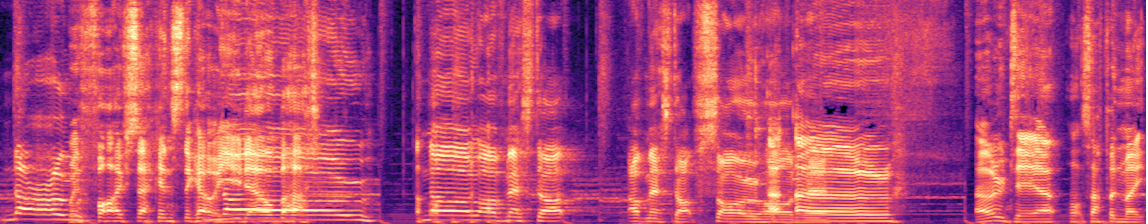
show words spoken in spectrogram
No. With five seconds to go, are you down bad? No. No, I've messed up. I've messed up so hard here. Oh. Oh dear. What's happened, mate?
